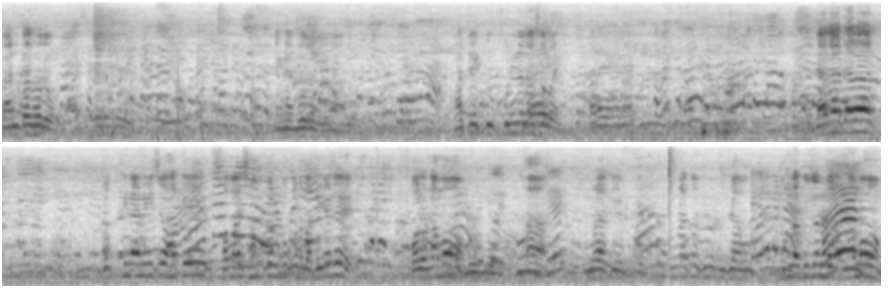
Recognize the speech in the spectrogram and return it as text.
পানটা ধরো। এখানে ধরো। হাতে একটু ফুল নেলা সবাই। যারা যারা দক্ষিণা নিয়েছো হাতে সবাই সংকল্প করবা ঠিক আছে? বলো নাম। হ্যাঁ তোমরা কি- তোমরা তো তোমরা দুজন বলো নাম।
